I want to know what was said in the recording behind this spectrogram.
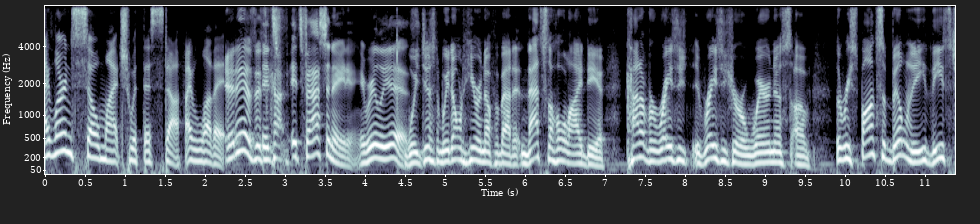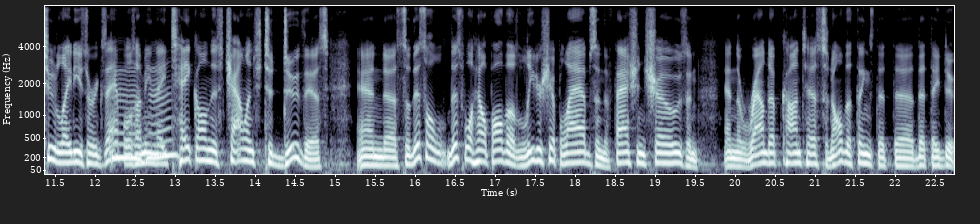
I learned so much with this stuff. I love it. It is. It's, It's ki- it's fascinating. It really is. we just we don't hear enough about it, and that's the whole idea. Kind of raises it raises your awareness of the responsibility. These two ladies are examples. I mean, they take on this challenge to do this, and uh, so this will this will help all the leadership labs and the fashion shows and and the roundup contests and all the things that the, that they do.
